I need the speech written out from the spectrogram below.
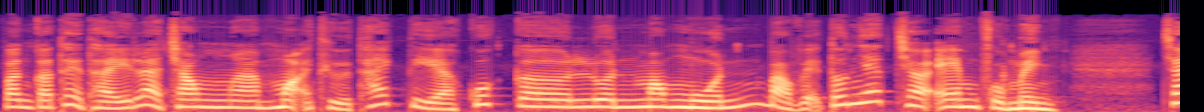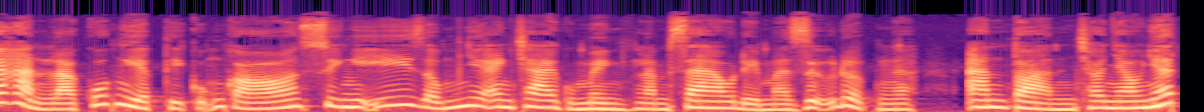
Vâng, có thể thấy là trong à, mọi thử thách thì à, quốc cơ luôn mong muốn bảo vệ tốt nhất cho em của mình chắc hẳn là quốc nghiệp thì cũng có suy nghĩ giống như anh trai của mình làm sao để mà giữ được an toàn cho nhau nhất.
